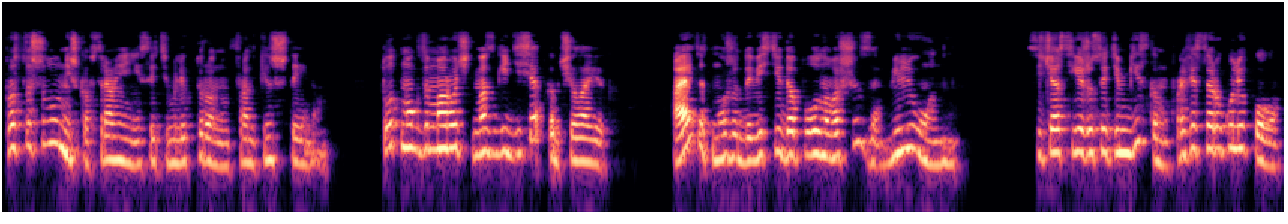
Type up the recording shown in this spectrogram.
просто шелунишка в сравнении с этим электронным Франкенштейном. Тот мог заморочить мозги десяткам человек, а этот может довести до полного шиза миллионы. Сейчас езжу с этим диском к профессору Куликову.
